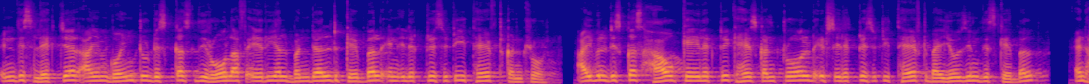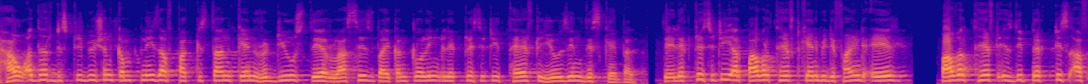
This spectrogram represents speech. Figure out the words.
In this lecture, I am going to discuss the role of aerial bundled cable in electricity theft control. I will discuss how K Electric has controlled its electricity theft by using this cable and how other distribution companies of Pakistan can reduce their losses by controlling electricity theft using this cable. The electricity or power theft can be defined as power theft is the practice of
